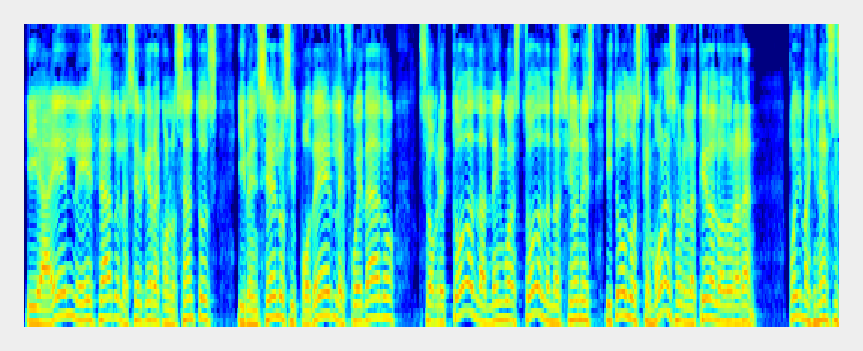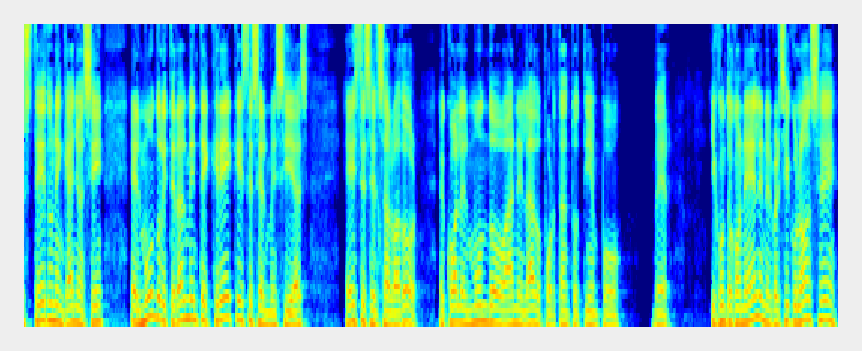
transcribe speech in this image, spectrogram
y a él le es dado el hacer guerra con los santos y vencerlos y poder le fue dado sobre todas las lenguas, todas las naciones y todos los que moran sobre la tierra lo adorarán. ¿Puede imaginarse usted un engaño así? El mundo literalmente cree que este es el Mesías, este es el Salvador, el cual el mundo ha anhelado por tanto tiempo ver. Y junto con él, en el versículo 11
